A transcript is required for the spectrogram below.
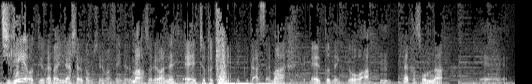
ちげえよっていう方はいらっしゃるかもしれませんけど、まあそれはね、えー、ちょっと聞いてください。まあ、えー、っとね、今日は、うん、なんかそんな、えー、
